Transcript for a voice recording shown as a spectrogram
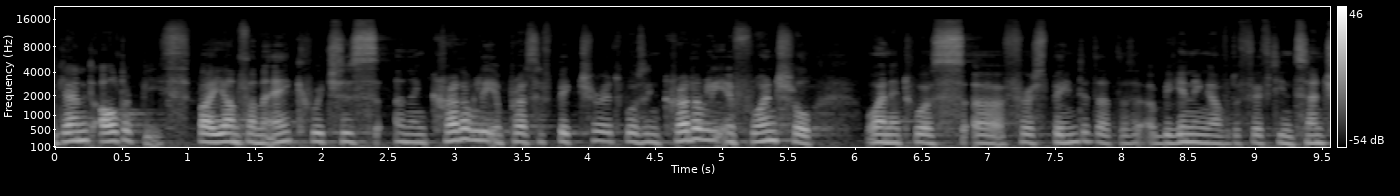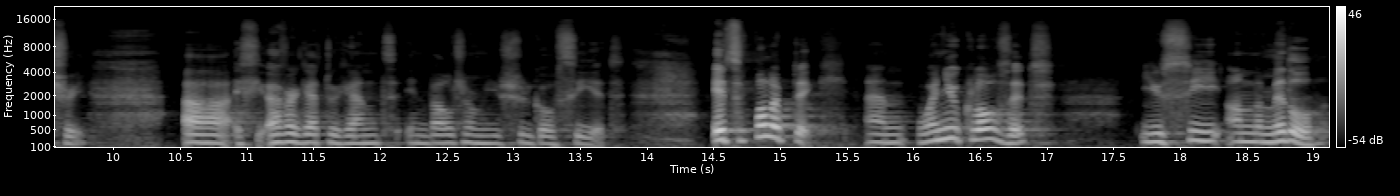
The Ghent altarpiece by Jan van Eyck, which is an incredibly impressive picture. It was incredibly influential when it was uh, first painted at the beginning of the 15th century. Uh, if you ever get to Ghent in Belgium, you should go see it. It's a polyptych, and when you close it, you see on the middle,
